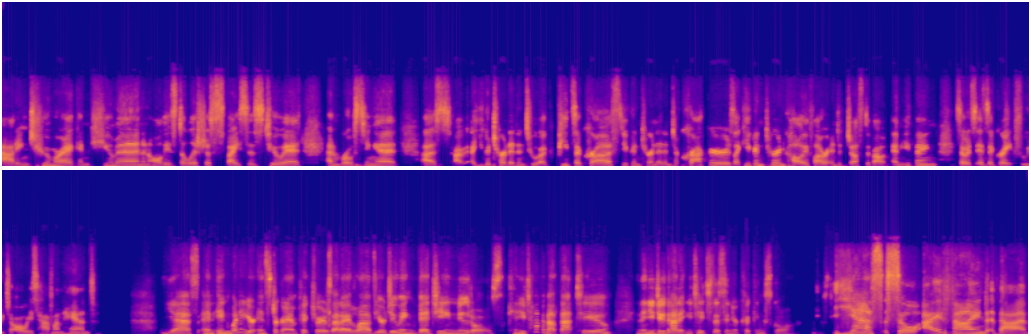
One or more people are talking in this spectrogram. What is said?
adding turmeric and cumin and all these delicious spices to it and roasting it. Uh, you can turn it into a pizza crust. You can turn it into crackers. Like you can turn cauliflower into just about anything. So it's it's a great food to always have on hand. Yes. And in one of your Instagram pictures that I love, you're doing veggie noodles. Can you talk about that too? And then you do that, you teach this in your cooking school. Yes. So I find that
